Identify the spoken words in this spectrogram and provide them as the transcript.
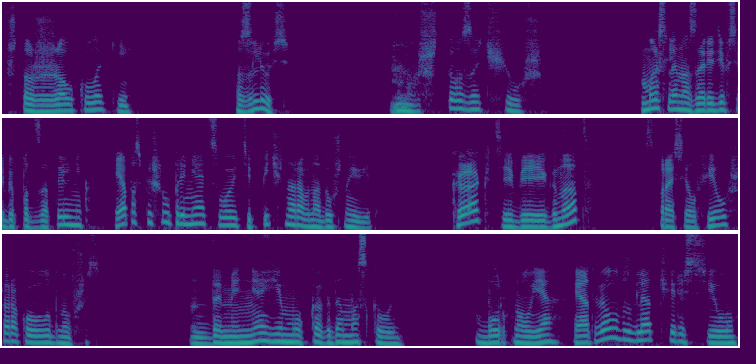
что сжал кулаки. Злюсь. Ну что за чушь? Мысленно зарядив себе подзатыльник, я поспешил принять свой типично равнодушный вид. «Как тебе, Игнат?» — спросил Фил, широко улыбнувшись. «До меня ему как до Москвы», — буркнул я и отвел взгляд через силу,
